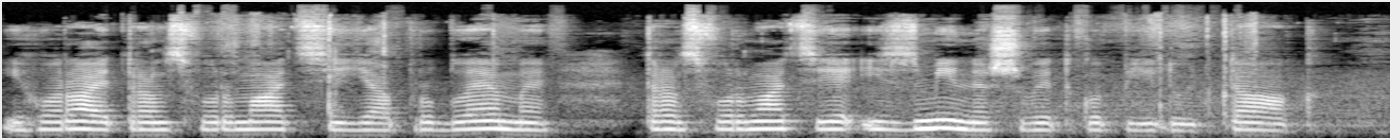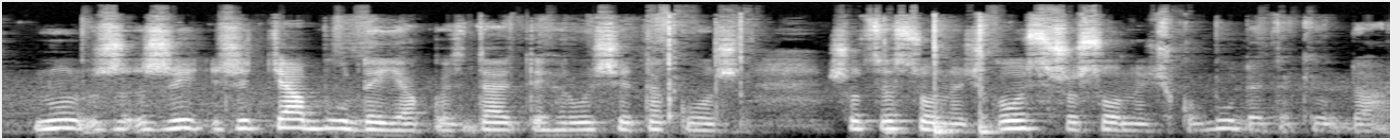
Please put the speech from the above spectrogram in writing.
І гора, і трансформація, проблеми, трансформація і зміни швидко підуть. Так. Ну, життя буде якось, дайте гроші також. Що це сонечко? Ось що сонечко, буде такий удар.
